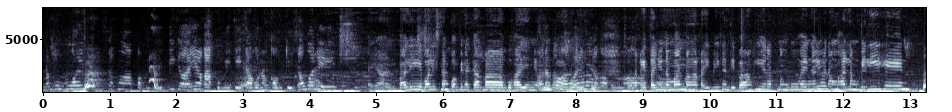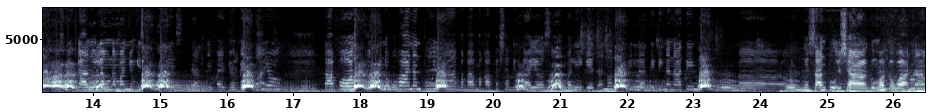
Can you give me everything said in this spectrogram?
Nabubuhay na sa mga pabibigay. Nakakumikita ako ng kaunti sa walis. Ayan, bali walis lang po ang pinagkakabuhayan nyo. Ano po? Talagang Ano, walis ano? lang ako. So nakita nyo naman mga kaibigan, di ba? Ang hirap ng buhay ngayon, ang mahal ng bilihin. Tapos magkano lang naman yung isang walis? 35 yung peso nyo. Tapos, ang kinukuhanan po niya, baka makapasya din tayo sa paligid. Ano, dahil uh, titingnan natin ah, kung saan po siya gumagawa ng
